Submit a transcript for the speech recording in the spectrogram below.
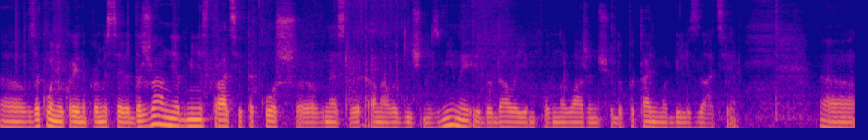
Е, В законі України про місцеві державні адміністрації також е, внесли аналогічні зміни і додали їм повноважень щодо питань мобілізації. Е,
